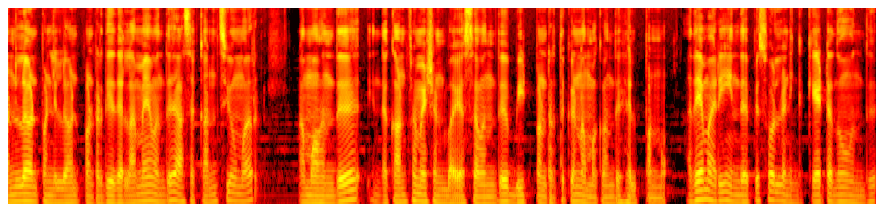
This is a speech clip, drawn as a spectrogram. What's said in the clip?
அன்லேர்ன் பண்ணி லேர்ன் பண்ணுறது இது எல்லாமே வந்து ஆஸ் அ கன்சியூமர் நம்ம வந்து இந்த கன்ஃபர்மேஷன் பயஸை வந்து பீட் பண்ணுறதுக்கு நமக்கு வந்து ஹெல்ப் பண்ணும். அதே மாதிரி இந்த எபிசோடில் நீங்கள் கேட்டதும் வந்து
